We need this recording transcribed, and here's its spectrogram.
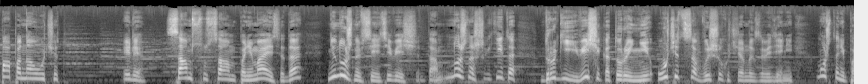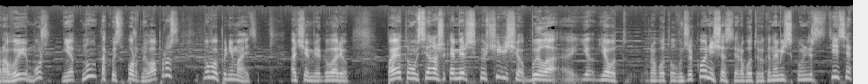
Папа научит. Или сам сусам, понимаете, да? Не нужны все эти вещи. Там нужно какие-то другие вещи, которые не учатся в высших учебных заведениях. Может, они правы, может, нет. Ну, такой спорный вопрос, но вы понимаете, о чем я говорю. Поэтому все наши коммерческие училища было... Э, я, я вот работал в Инжиконе, сейчас я работаю в экономическом университете,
